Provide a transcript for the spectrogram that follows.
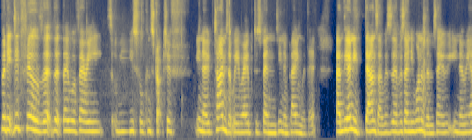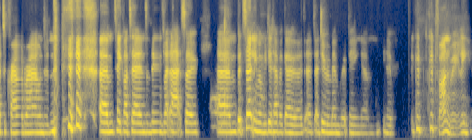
but it did feel that that they were very sort of useful, constructive you know times that we were able to spend you know playing with it Um, the only downside was there was only one of them, so you know we had to crowd around and um, take our turns and things like that. So, um, but certainly when we did have a go, I, I, do remember it being um, you know good good fun really.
